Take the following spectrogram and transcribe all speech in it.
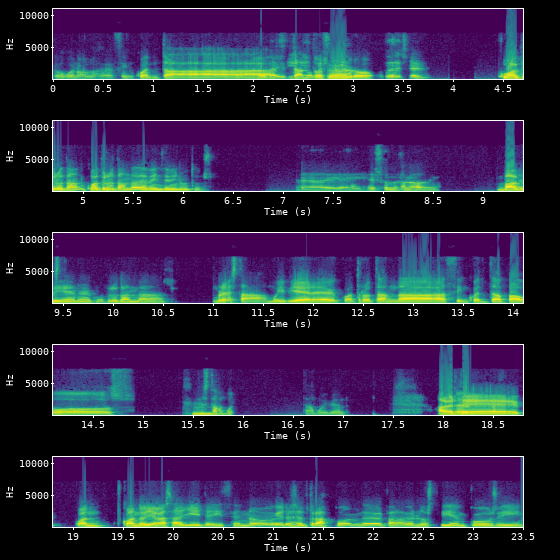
Pero bueno, 50 y tanto seguro. ¿Puede ser? Cuatro, cuatro tandas de 20 minutos. Ay, ay, eso me sonaba bien. Va bien, ¿eh? Cuatro tandas. Hombre, está muy bien, ¿eh? Cuatro tandas, 50 pavos. Hmm. Está, muy, está muy bien. A ver, cuando, llegas allí te dicen, no, quieres el transponder para ver los tiempos y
